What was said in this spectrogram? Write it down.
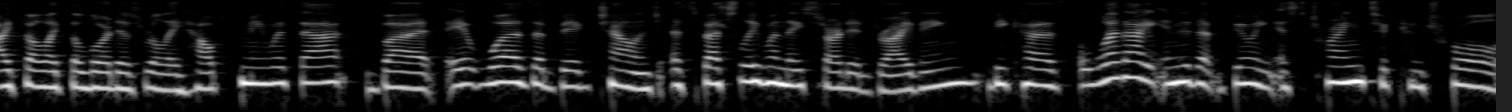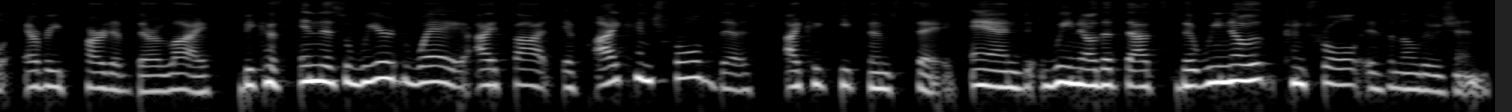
I feel like the Lord has really helped me with that. But it was a big challenge, especially when they started driving, because what I ended up doing is trying to control every part of their life. Because in this weird way, I thought if I controlled this, I could keep them safe. And we know that that's that we know control is an illusion.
